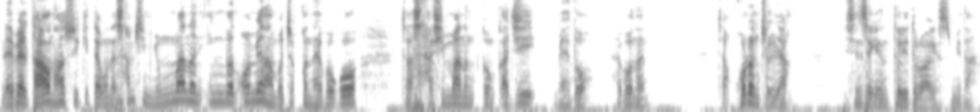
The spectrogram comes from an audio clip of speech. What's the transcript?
레벨 다운 할 수 있기 때문에 36만원 인근 오면 한번 접근해보고 자 40만원권까지 매도 해보는 자 그런 전략 신세계는 드리도록 하겠습니다.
